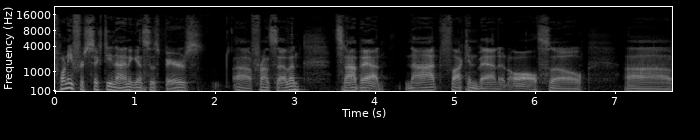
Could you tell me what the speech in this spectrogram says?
20 for 69 against this Bears uh, front seven, it's not bad. Not fucking bad at all. So uh,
